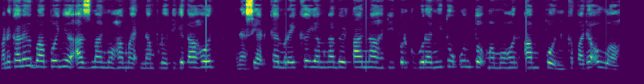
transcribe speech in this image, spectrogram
Manakala bapanya Azman Muhammad 63 tahun menasihatkan mereka yang mengambil tanah di perkuburan itu untuk memohon ampun kepada Allah.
